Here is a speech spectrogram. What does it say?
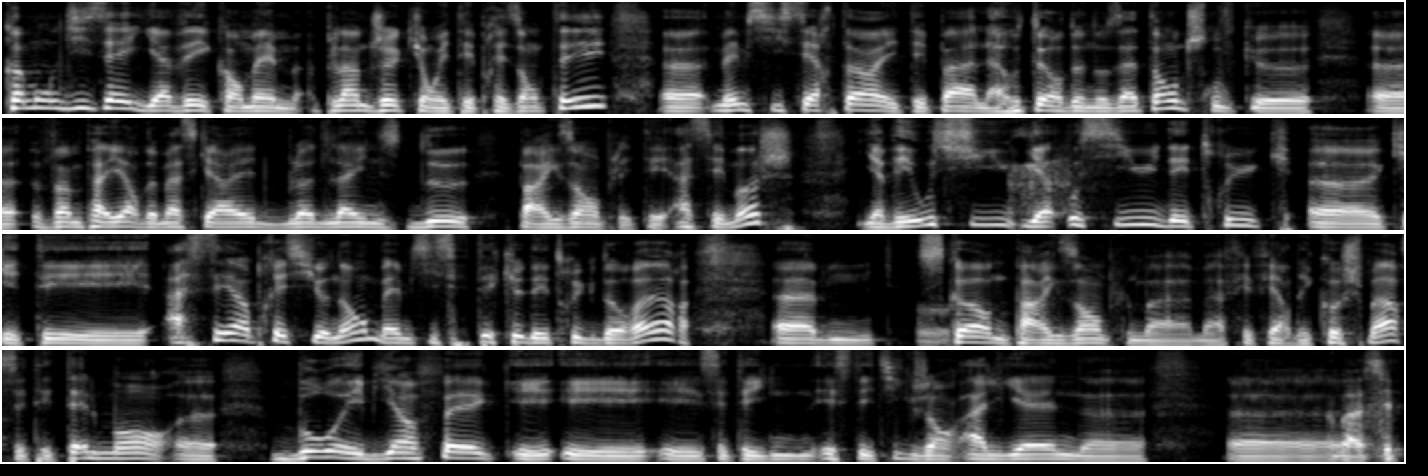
comme on le disait, il y avait quand même plein de jeux qui ont été présentés, euh, même si certains n'étaient pas à la hauteur de nos attentes. Je trouve que euh, Vampire the Masquerade Bloodlines 2, par exemple, était assez moche. Il y avait aussi, il y a aussi eu des trucs euh, qui étaient assez impressionnants, même si c'était que des trucs d'horreur. Scorn, par exemple, m'a fait faire des cauchemars. C'était tellement beau et bien fait, et, et c'était une esthétique genre alien. Euh, bah, c'est,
